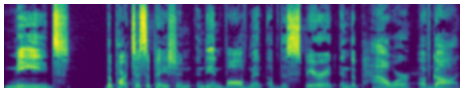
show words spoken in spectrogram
needs the participation and the involvement of the Spirit and the power of God.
